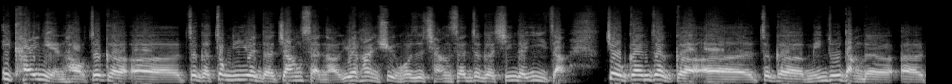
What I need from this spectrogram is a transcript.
一开年哈，这个呃这个众议院的江省啊，约翰逊或是强生这个新的议长，就跟这个呃这个民主党的呃。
